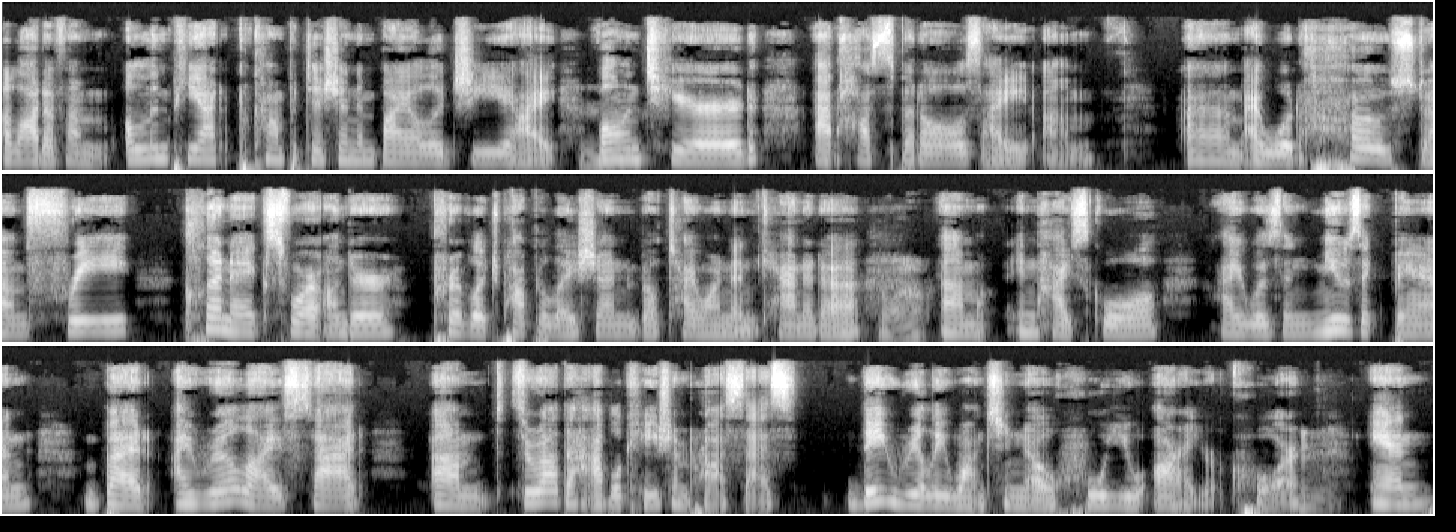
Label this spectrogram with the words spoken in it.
a lot of um olympiad competition in biology i mm. volunteered at hospitals i um um i would host um free clinics for underprivileged population both taiwan and canada wow. um in high school i was in music band but i realized that um, throughout the application process, they really want to know who you are at your core. Mm. And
